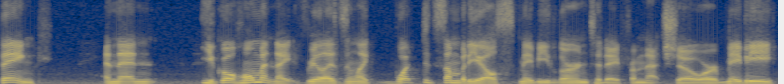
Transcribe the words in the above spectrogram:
think and then you go home at night realizing like what did somebody else maybe learn today from that show? Or maybe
